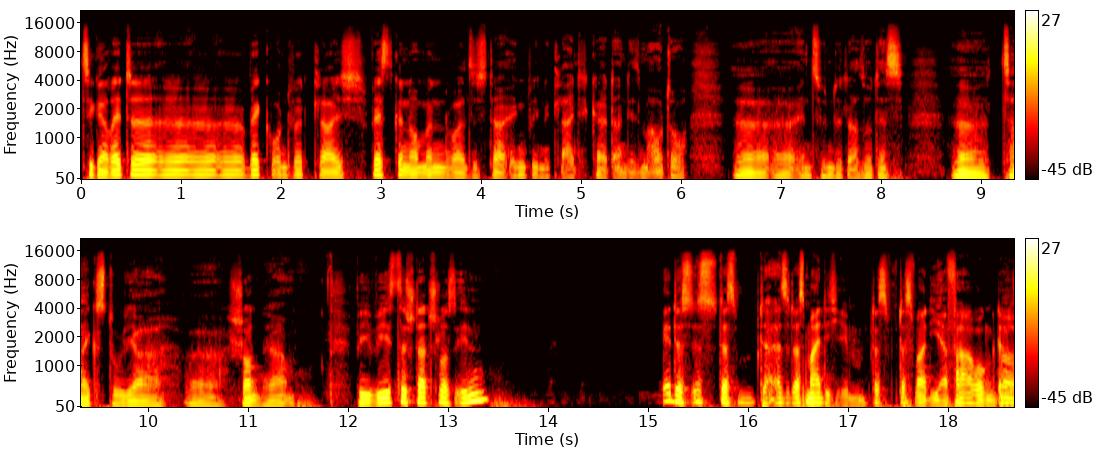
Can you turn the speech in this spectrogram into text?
Zigarette äh, äh, weg und wird gleich festgenommen, weil sich da irgendwie eine Kleinigkeit an diesem Auto äh, äh entzündet. Also das äh, zeigst du ja schon, ja. Wie, wie ist das Stadtschloss innen? Ja, das ist, das, also das meinte ich eben. Das, das war die Erfahrung. Ah.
